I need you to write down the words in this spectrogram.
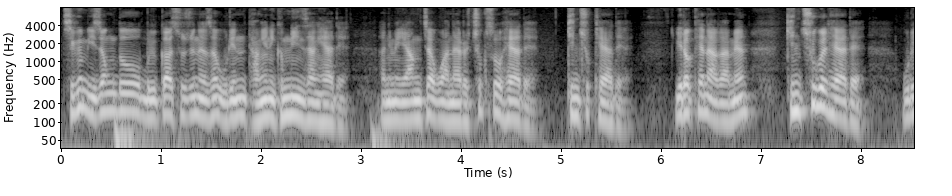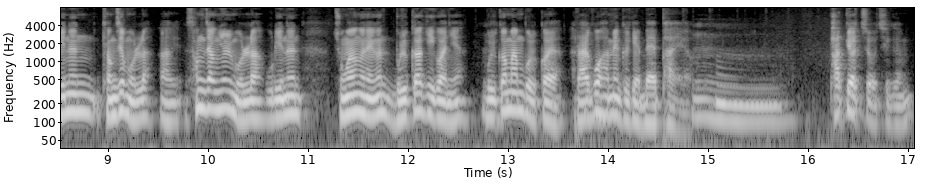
지금 이 정도 물가 수준에서 우리는 당연히 금리 인상해야 돼. 아니면 양적 완화를 축소해야 돼. 긴축해야 돼. 이렇게 나가면 긴축을 해야 돼. 우리는 경제 몰라. 아, 성장률 몰라. 우리는 중앙은행은 물가 기관이야. 물가만 볼 거야.라고 하면 그게 매파예요. 음. 바뀌었죠 지금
